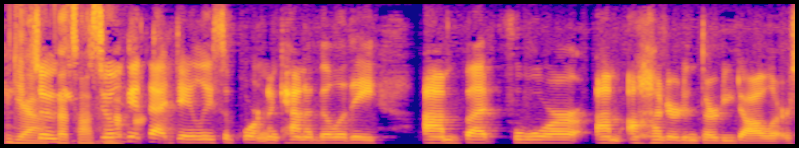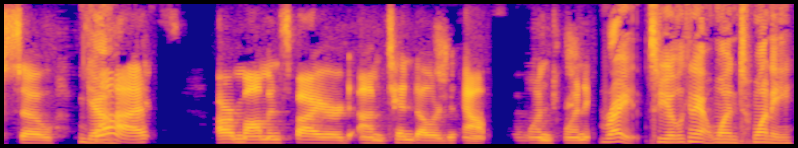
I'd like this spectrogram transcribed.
Yeah, so that's you awesome. still get that daily support and accountability, um, but for um hundred and thirty dollars. So Yeah. plus our mom inspired um ten dollar discount, one twenty. Right. So you're looking at 120.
